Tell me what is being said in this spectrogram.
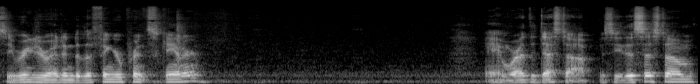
See, brings you right into the fingerprint scanner. And we're at the desktop. You see, this system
